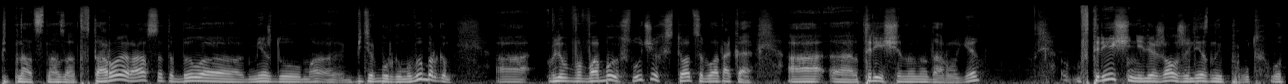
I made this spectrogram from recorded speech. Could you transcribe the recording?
15 назад. Второй раз это было между Петербургом и Выборгом. А, В, в обоих случаях ситуация была такая. А, а, Трещина на дороге, в трещине лежал железный пруд. Вот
